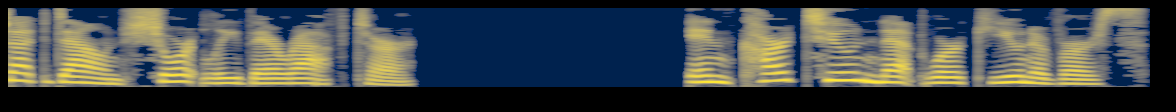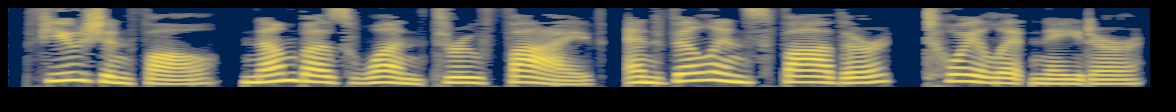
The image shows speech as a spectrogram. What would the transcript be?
shut down shortly thereafter. In Cartoon Network Universe, Fusionfall, Numbers 1 through 5, and Villain's Father, Toiletnator,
